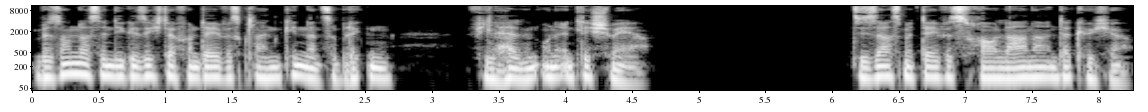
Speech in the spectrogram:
Besonders in die Gesichter von Davis kleinen Kindern zu blicken, fiel Helen unendlich schwer. Sie saß mit Davis Frau Lana in der Küche.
